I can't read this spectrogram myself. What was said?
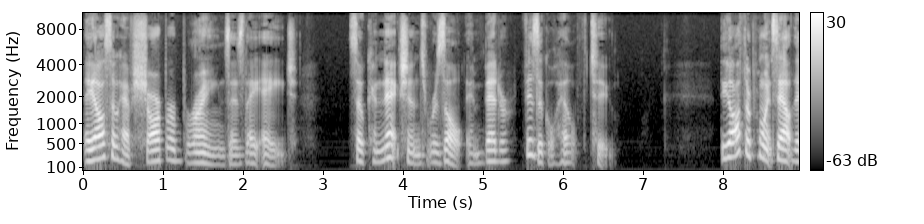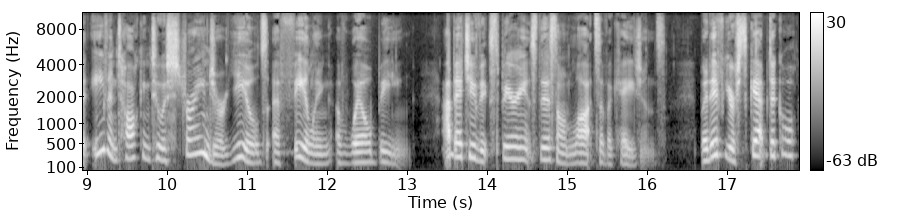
They also have sharper brains as they age. So connections result in better physical health too. The author points out that even talking to a stranger yields a feeling of well being. I bet you've experienced this on lots of occasions. But if you're skeptical,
